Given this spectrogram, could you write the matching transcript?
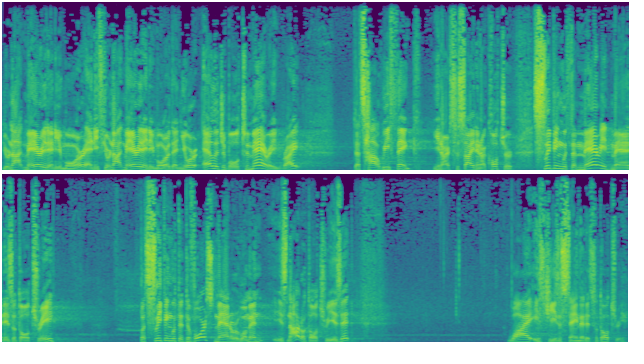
you're not married anymore. And if you're not married anymore, then you're eligible to marry, right? That's how we think in our society, in our culture. Sleeping with a married man is adultery, but sleeping with a divorced man or woman is not adultery, is it? Why is Jesus saying that it's adultery?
